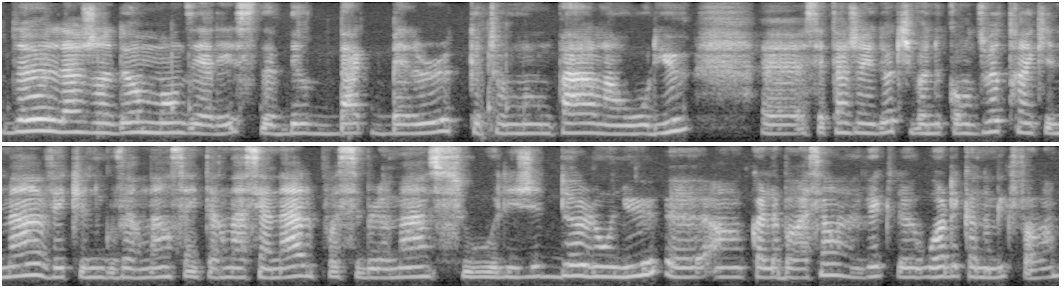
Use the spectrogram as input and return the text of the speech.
de l'agenda mondialiste de Build Back Better que tout le monde parle en haut lieu. Euh, cet agenda qui va nous conduire tranquillement avec une gouvernance internationale, possiblement sous l'égide de l'ONU euh, en collaboration avec le World Economic Forum,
